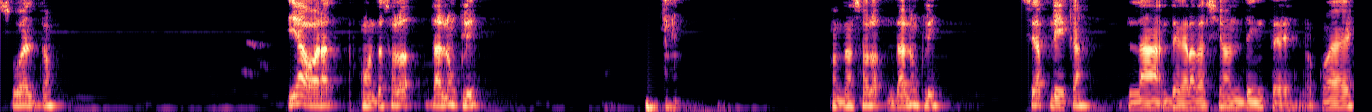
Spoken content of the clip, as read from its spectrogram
Suelto. Y ahora, con tan solo darle un clic. Con tan solo darle un clic, se aplica la degradación de interés, lo cual es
